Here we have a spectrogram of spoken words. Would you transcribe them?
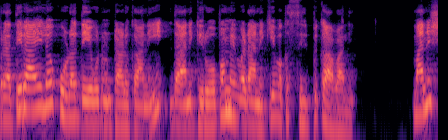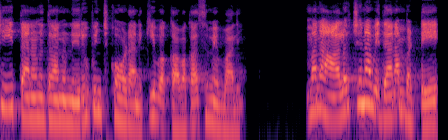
ప్రతి రాయిలో కూడా దేవుడుంటాడు కానీ దానికి రూపం ఇవ్వడానికి ఒక శిల్పి కావాలి. మనిషి తనను తాను నిరూపించుకోవడానికి ఒక అవకాశం ఇవ్వాలి. మన ఆలోచన విధానం బట్టే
